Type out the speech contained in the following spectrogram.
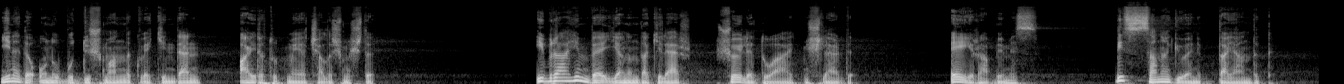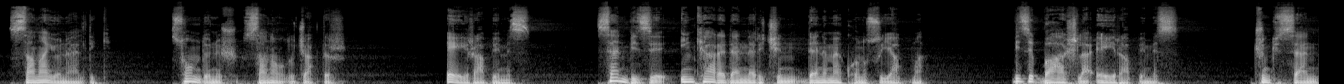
yine de onu bu düşmanlık ve kinden ayrı tutmaya çalışmıştı. İbrahim ve yanındakiler şöyle dua etmişlerdi. Ey Rabbimiz! Biz sana güvenip dayandık. Sana yöneldik. Son dönüş sana olacaktır. Ey Rabbimiz! Sen bizi inkar edenler için deneme konusu yapma. Bizi bağışla ey Rabbimiz. Çünkü sen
